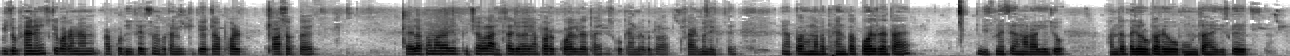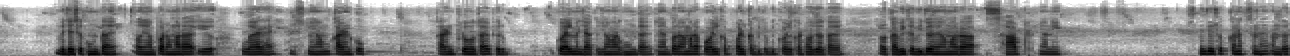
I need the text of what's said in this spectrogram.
ये जो फ़ैन है, इसके बारे में हम आपको डिटेल्स में बताएँगे कि क्या क्या फॉल्ट आ सकता है। पहला तो हमारा ये पीछे वाला हिस्सा जो है, यहाँ पर कॉयल रहता है, इसको कैमरा को थोड़ा साइड में लेते हैं। यहाँ पर हमारा फ़ैन का कॉयल रहता है, जिसमें से हमारा ये जो अंदर का जो रोटर है, वो घूमता है, जिसके वजह से घूमता है। और यहाँ पर हमारा ये वायर है, जिसमें हम करंट को करंट फ्लो होता है, फिर कोयल में जाकर जो हमारा घूमता है तो यहाँ पर हमारा कोयल का फॉल्ट कभी कभी कोयल कट हो जाता है और कभी कभी जो है हमारा साफ्ट यानी इसमें जो जो कनेक्शन है अंदर,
